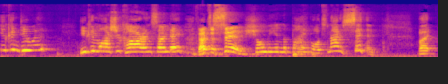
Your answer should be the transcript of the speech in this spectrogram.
You can do it. You can wash your car on Sunday. That's a sin. Show me in the Bible. It's not a sin. But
